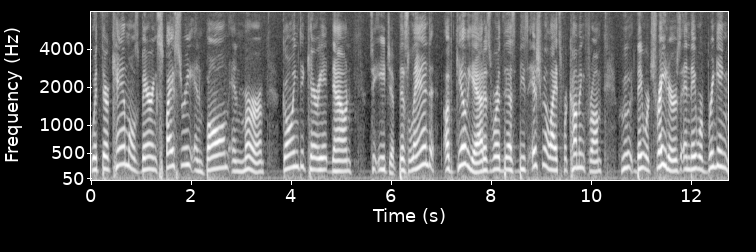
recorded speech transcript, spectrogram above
with their camels bearing spicery and balm and myrrh, going to carry it down to Egypt. This land of Gilead is where this, these Ishmaelites were coming from. Who they were traders and they were bringing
